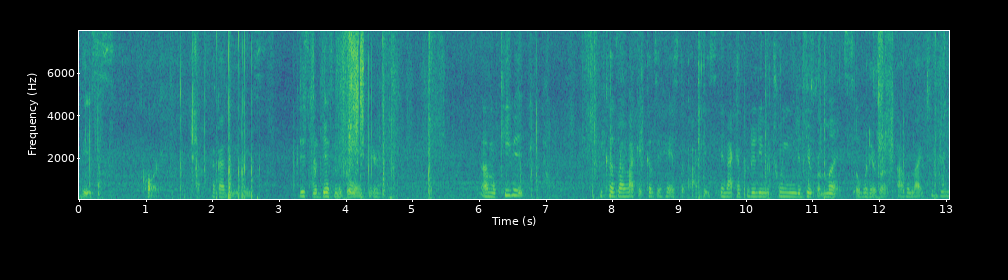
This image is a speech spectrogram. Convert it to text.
this card. Like I did this. This would definitely go in here. I'm to keep it because I like it because it has the pockets and I can put it in between the different months or whatever I would like to do.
